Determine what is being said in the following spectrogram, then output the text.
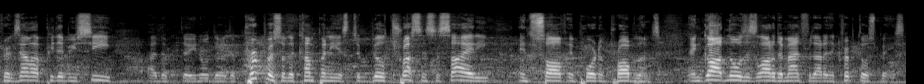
For example, at PwC, uh, the, the, you know, the, the purpose of the company is to build trust in society and solve important problems. And God knows there's a lot of demand for that in the crypto space.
